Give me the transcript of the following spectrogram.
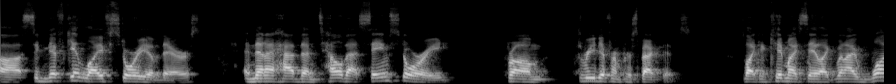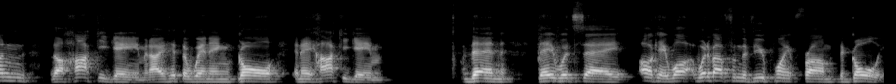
a significant life story of theirs, and then I have them tell that same story from three different perspectives. Like a kid might say, like when I won the hockey game and I hit the winning goal in a hockey game, then they would say, okay, well, what about from the viewpoint from the goalie?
